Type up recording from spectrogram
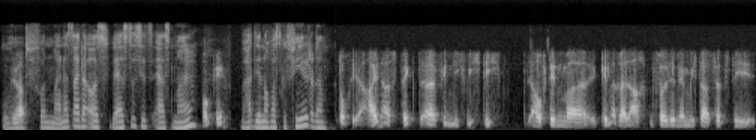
Und ja. von meiner Seite aus wäre es das jetzt erstmal. Okay. Hat dir noch was gefehlt oder? Doch, ein Aspekt äh, finde ich wichtig. Auf den man generell achten sollte, nämlich dass jetzt die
